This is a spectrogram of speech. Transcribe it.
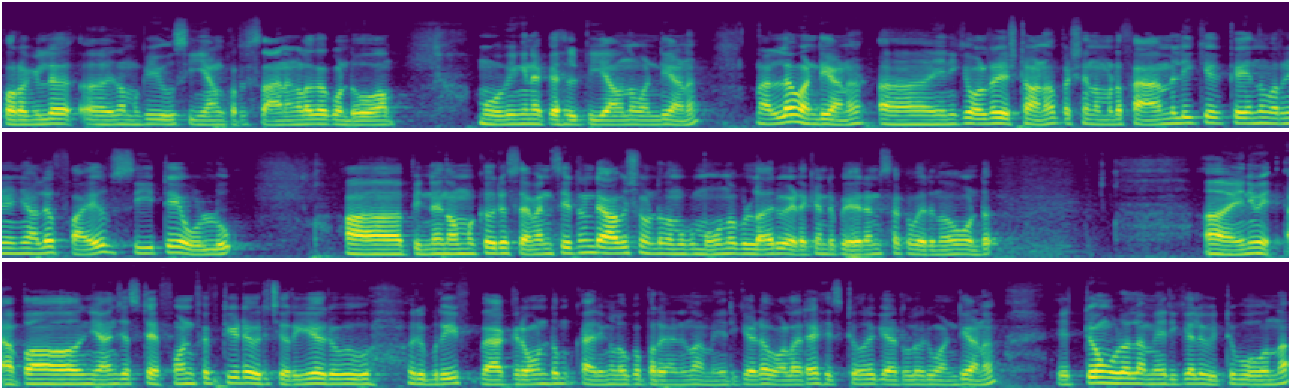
പുറകിൽ നമുക്ക് യൂസ് ചെയ്യാം. കുറച്ച് സാധനങ്ങളൊക്കെ കൊണ്ടുപോകാം മൂവിങ്ങിനൊക്കെ ഹെൽപ്പ് ചെയ്യാവുന്ന വണ്ടിയാണ്. നല്ല വണ്ടിയാണ്. എനിക്ക് വളരെ ഇഷ്ടമാണ്. പക്ഷേ നമ്മുടെ ഫാമിലിക്കൊക്കെ എന്ന് പറഞ്ഞു കഴിഞ്ഞാൽ ഫൈവ് സീറ്റേ ഉള്ളൂ. പിന്നെ നമുക്കൊരു സെവൻ സീറ്ററിന്റെ ആവശ്യമുണ്ട്. നമുക്ക് മൂന്ന് പിള്ളേരും ഇടയ്ക്ക് എന്റെ പേരൻസൊക്കെ വരുന്നതുകൊണ്ട്. എനിവേ അപ്പോൾ ഞാൻ ജസ്റ്റ് എഫ് വൺ ഫിഫ്റ്റിയുടെ ഒരു ചെറിയൊരു ഒരു ബ്രീഫ് ബാക്ക്ഗ്രൗണ്ടും കാര്യങ്ങളൊക്കെ പറയാനായിരുന്നു. അമേരിക്കയുടെ വളരെ ഹിസ്റ്റോറിക് ആയിട്ടുള്ള ഒരു വണ്ടിയാണ്. ഏറ്റവും കൂടുതൽ അമേരിക്കയിൽ വിറ്റുപോകുന്ന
